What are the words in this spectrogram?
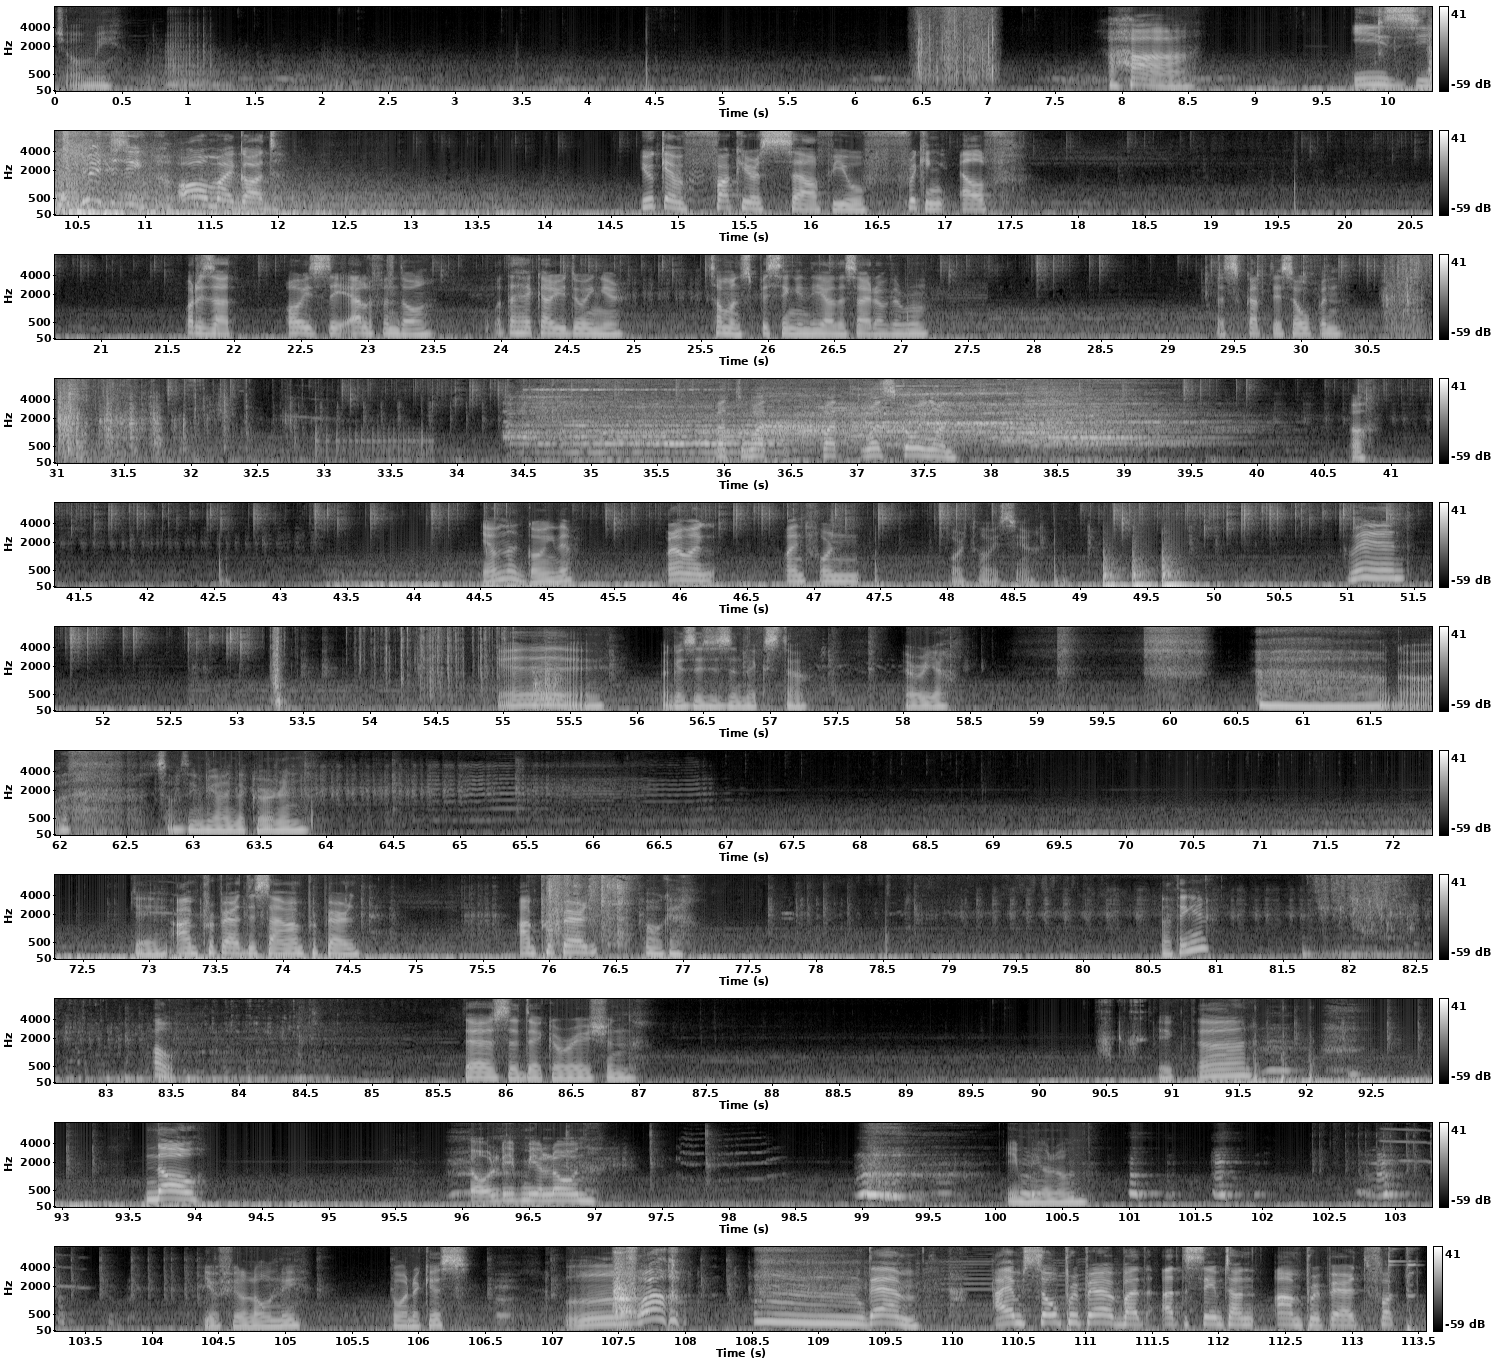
Show me. Haha. Easy. Easy! Oh my god. You can fuck yourself, you freaking elf. What is that? Oh, it's the elephant doll. What the heck are you doing here? Someone's pissing in the other side of the room. Let's cut this open. But what, what, what's going on? Yeah, I'm not going there. Where am I find for for toys here? Come in. Yeah. I guess this is the next uh, area. Oh god. Something behind the curtain. Okay, I'm prepared this time. I'm prepared. I'm prepared. Okay. Nothing here? Oh. There's the decoration. Take that. No! No, leave me alone. Leave me alone. You feel lonely? You want a kiss? Mwah! Mm, damn. I am so prepared, but at the same time, I'm prepared. Fuck.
